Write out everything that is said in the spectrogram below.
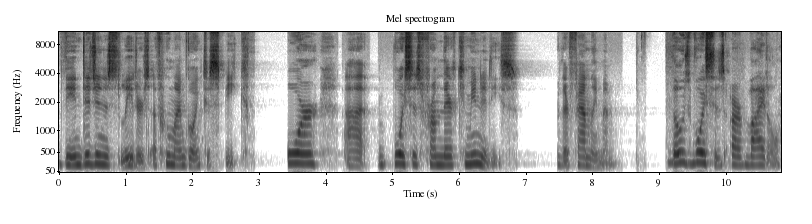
the indigenous leaders of whom I'm going to speak, or uh, voices from their communities or their family members. Those voices are vital.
